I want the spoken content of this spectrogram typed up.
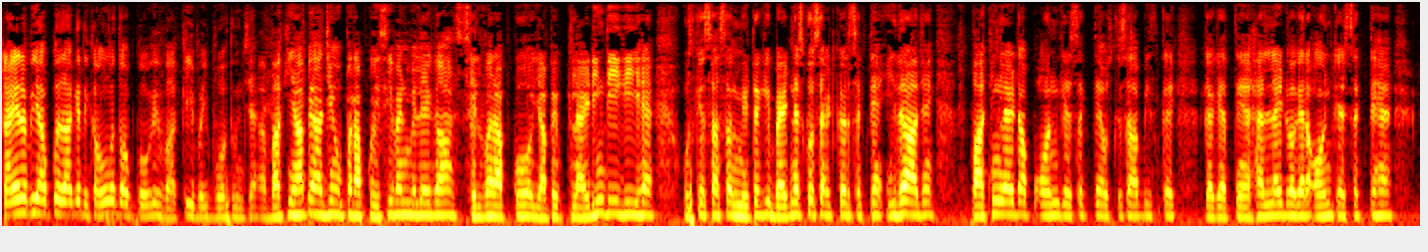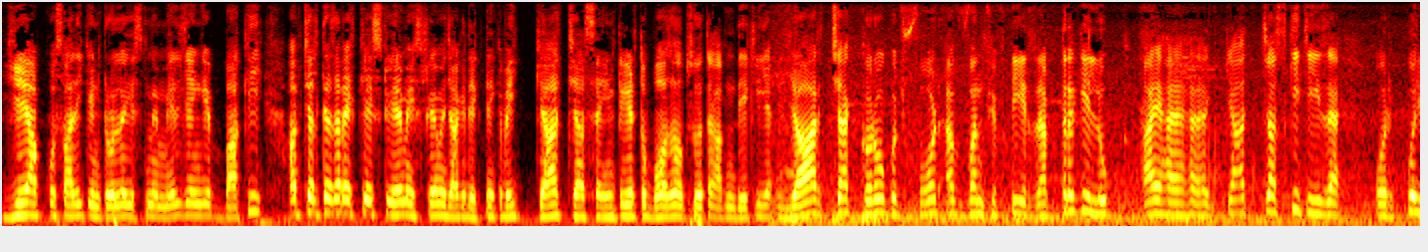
टायर अभी आपको जाके दिखाऊँगा तो आप कहोगे, वाकई भाई, बहुत ऊँचा है। बाकी यहाँ पे आ जाए ऊपर आपको इसी वेंट मिलेगा, सिल्वर आपको यहाँ पे क्लाइडिंग दी गई है। उसके साथ साथ मीटर की ब्राइटनेस को सेट कर सकते हैं। इधर आ जाए पार्किंग लाइट आप ऑन कर सकते हैं, उसके साथ इसके, क्या कहते हैं हेड लाइट वगैरह ऑन कर सकते हैं। ये आपको सारी कंट्रोलर इसमें मिल जाएँगे। बाकी अब चलते हैं जरा इसके स्टेयर में स्टेयर में जाके देखते हैं कि भाई क्या चस है। इंटीरियर तो बहुत ज़्यादा खूबसूरत है, आपने देख लिया। यार चेक करो कुछ Ford F one fifty Raptor की लुक आए है क्या चस की चीज़ है। और कोई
